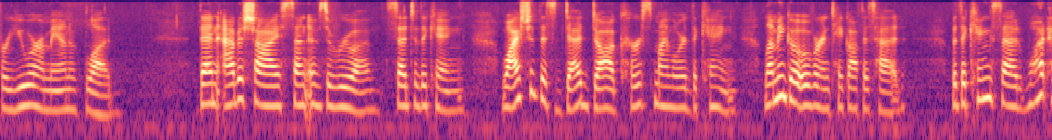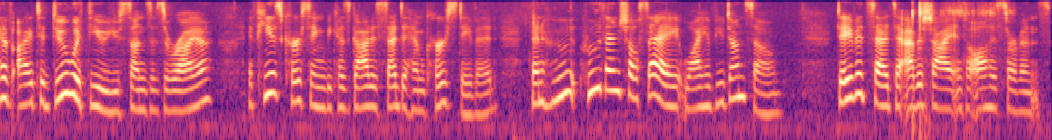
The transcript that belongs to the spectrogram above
for you are a man of blood. Then Abishai, son of Zeruiah, said to the king, why should this dead dog curse my lord the king? Let me go over and take off his head. But the king said, What have I to do with you, you sons of Zeruiah? If he is cursing because God has said to him, Curse David, then who, who then shall say, Why have you done so? David said to Abishai and to all his servants,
